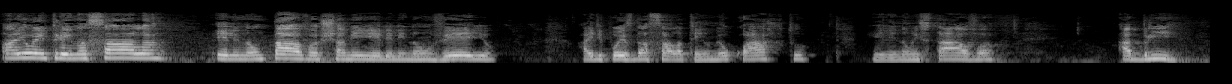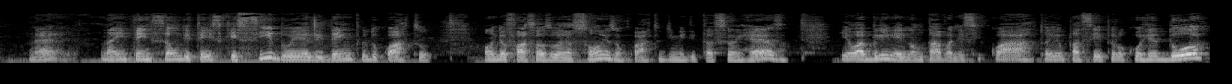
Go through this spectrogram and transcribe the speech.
Aí eu entrei na sala, ele não tava, eu chamei ele, ele não veio. Aí depois da sala tem o meu quarto, ele não estava. Abri, né, na intenção de ter esquecido ele dentro do quarto onde eu faço as orações, um quarto de meditação e reza, Eu abri, ele não estava nesse quarto, aí eu passei pelo corredor,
